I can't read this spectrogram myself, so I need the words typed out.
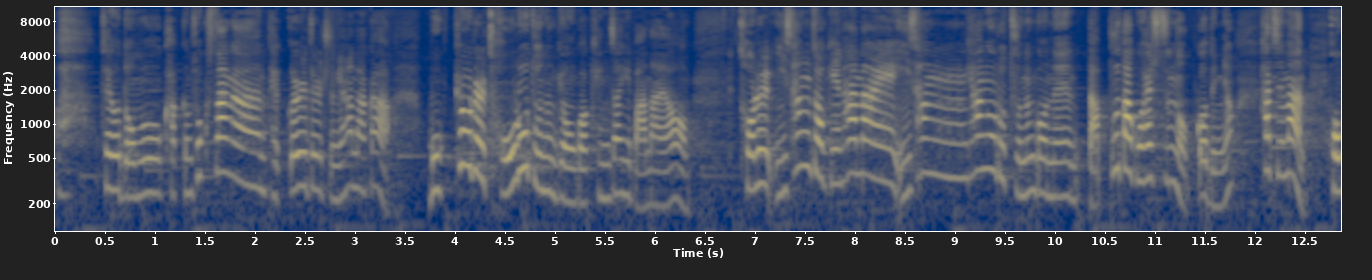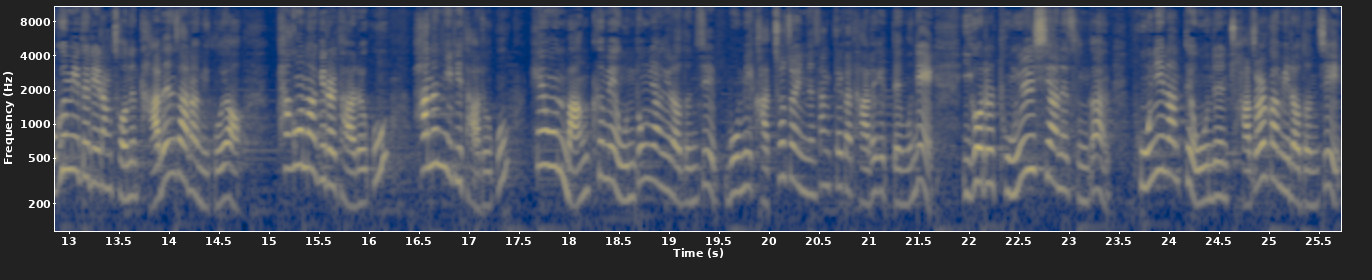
아, 제가 너무 가끔 속상한 댓글들 중에 하나가 목표를 저로 두는 경우가 굉장히 많아요. 저를 이상적인 하나의 이상향으로 두는 거는 나쁘다고 할 수는 없거든요. 하지만 버금이들이랑 저는 다른 사람이고요. 타고나기를 다르고 하는 일이 다르고 해온 만큼의 운동량이라든지 몸이 갖춰져 있는 상태가 다르기 때문에 이거를 동일시하는 순간 본인한테 오는 좌절감이라든지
